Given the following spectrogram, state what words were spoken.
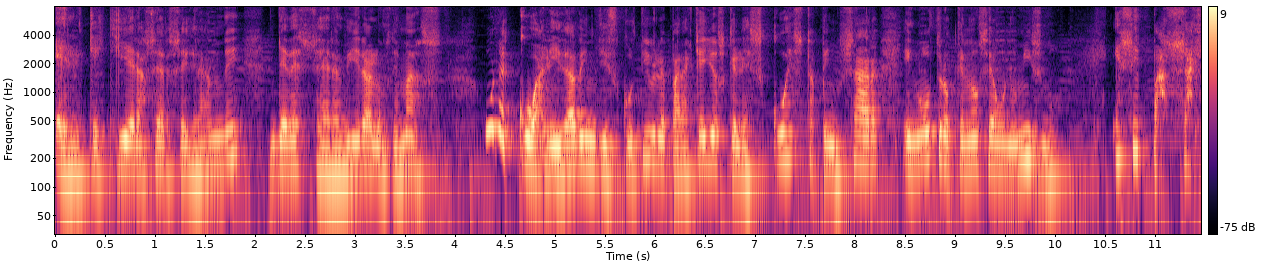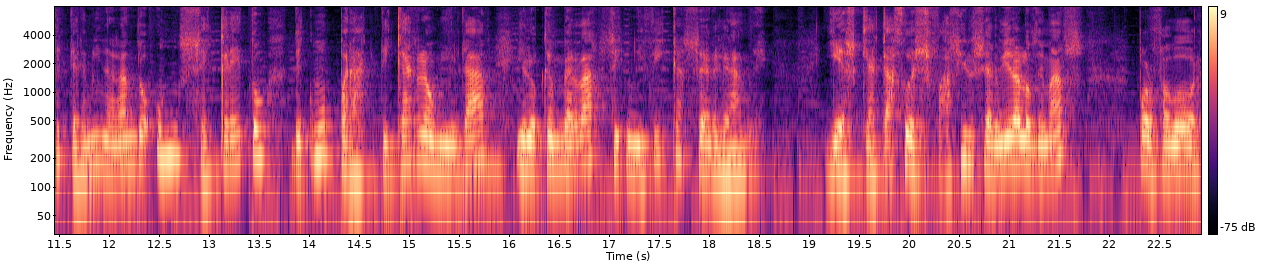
El que quiera hacerse grande debe servir a los demás una cualidad indiscutible para aquellos que les cuesta pensar en otro que no sea uno mismo. Ese pasaje termina dando un secreto de cómo practicar la humildad y lo que en verdad significa ser grande. ¿Y es que acaso es fácil servir a los demás? Por favor,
